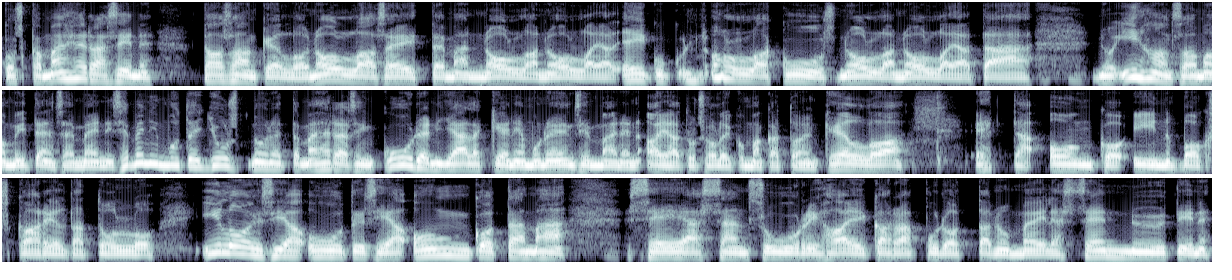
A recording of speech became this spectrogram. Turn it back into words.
koska mä heräsin tasan kello 0700 ja ei kun 0600 ja tämä, no ihan sama miten se meni. Se meni muuten just noin, että mä heräsin kuuden jälkeen ja mun ensimmäinen ajatus oli, kun mä katsoin kelloa, että onko Inbox-karilta tullut iloisia uutisia, onko tämä CSN suuri haikara pudottanut meille sen nyytin,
